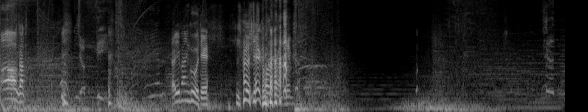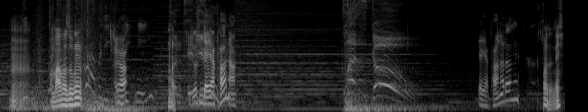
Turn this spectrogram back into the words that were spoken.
Oh Gott. Ja, die waren gut, ey. der kommt von dem. Mal versuchen. Ja. Wo ist der Japaner? Let's go. Der Japaner, Daniel? Weiß ich nicht.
